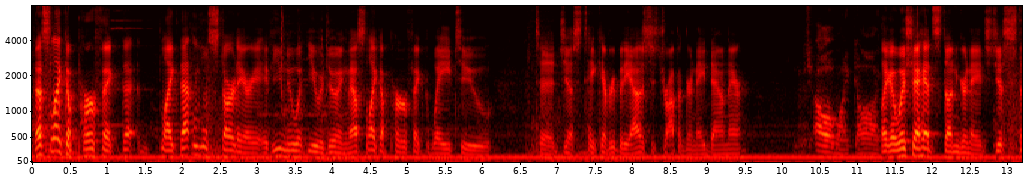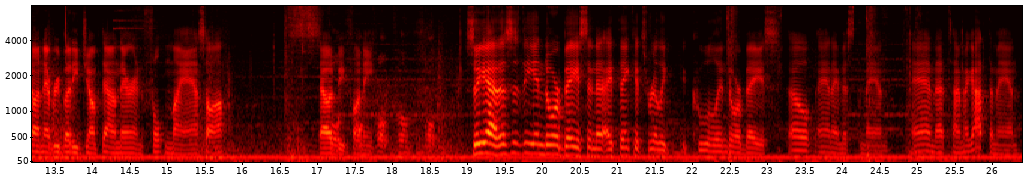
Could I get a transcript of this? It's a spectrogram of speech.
That's like a perfect, that, like that little start area. If you knew what you were doing, that's like a perfect way to, to just take everybody out. Is just drop a grenade down there. Oh my god. Like I wish I had stun grenades. Just stun everybody, jump down there, and Fulton my ass off. that would be funny. So yeah, this is the indoor base, and I think it's really cool indoor base. Oh, and I missed the man. And that time I got the man.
